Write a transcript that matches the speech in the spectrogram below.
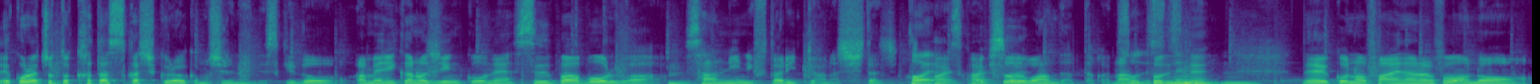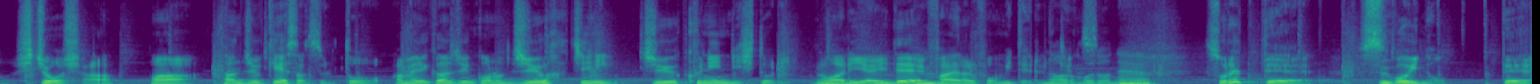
でこれはちょっと肩透かし食らうかもしれないんですけどアメリカの人口ねスーパーボールはうん。3人に2人っていう話したじゃないですか、はい。エピソード1だったかな、そうですそうですね。うん。でこのファイナル4の視聴者は単純計算するとアメリカの人口の18人19人に1人の割合でうん。ファイナル4を見てるっていう。んですなるほどね、うんそれってすごいの？って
